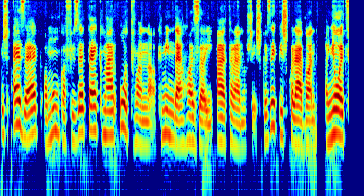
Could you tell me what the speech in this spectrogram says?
És ezek a munkafüzetek már ott vannak minden hazai általános és középiskolában, a 8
